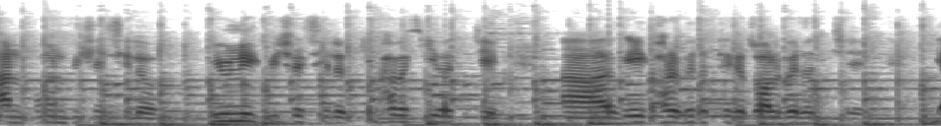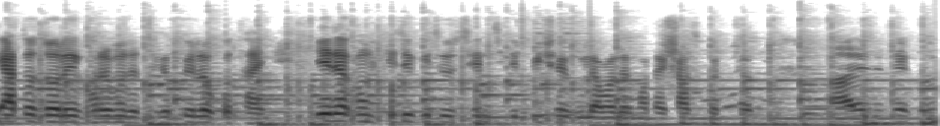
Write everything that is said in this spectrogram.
আনকমন বিষয় ছিল ইউনিক বিষয় ছিল, কীভাবে কি হচ্ছে এই ঘরের ভেতর থেকে জল বের হচ্ছে। এত জল ঘরের মধ্যে থেকে পেল কোথায়? এরকম কিছু কিছু সেন্সিটিভ বিষয়গুলো আমাদের মাথায় কাজ করতো আর এই যে দেখুন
